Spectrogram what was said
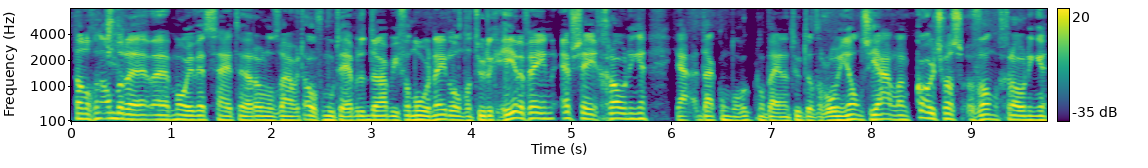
Dan nog een andere mooie wedstrijd, Ronald, waar we het over moeten hebben. De derby van Noord-Nederland natuurlijk. Heerenveen, FC Groningen. Ja, daar komt nog ook nog bij natuurlijk dat Ron Jans jarenlang coach was van Groningen.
